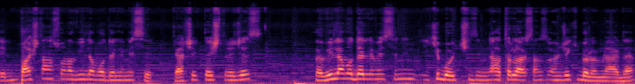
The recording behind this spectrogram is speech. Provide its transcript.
e, baştan sona villa modellemesi gerçekleştireceğiz. Villa modellemesinin iki boyut çizimini hatırlarsanız önceki bölümlerde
